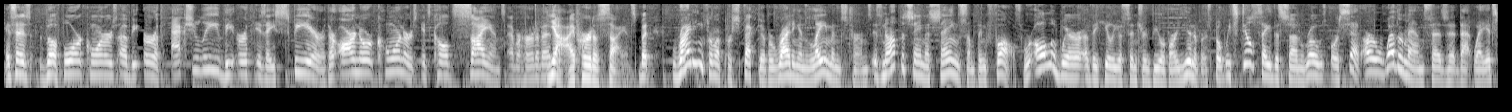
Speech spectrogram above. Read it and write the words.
It says the four corners of the earth. Actually, the earth is a sphere. There are no corners. It's called science. Ever heard of it? Yeah, I've heard of science. But Writing from a perspective or writing in layman's terms is not the same as saying something false. We're all aware of the heliocentric view of our universe, but we still say the sun rose or set. Our weatherman says it that way. It's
